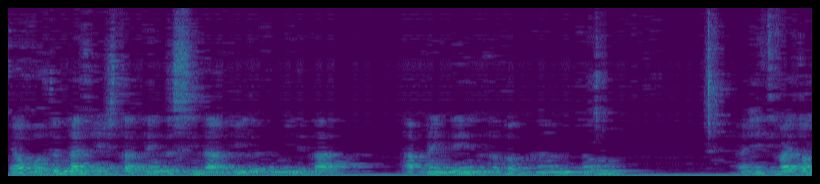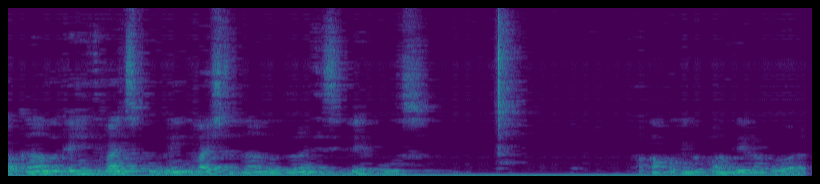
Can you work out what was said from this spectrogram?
é a oportunidade que a gente está tendo assim da vida também de estar tá aprendendo, estar tá tocando, então a gente vai tocando o que a gente vai descobrindo, vai estudando durante esse percurso. Vou tocar um pouquinho do pandeiro agora.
